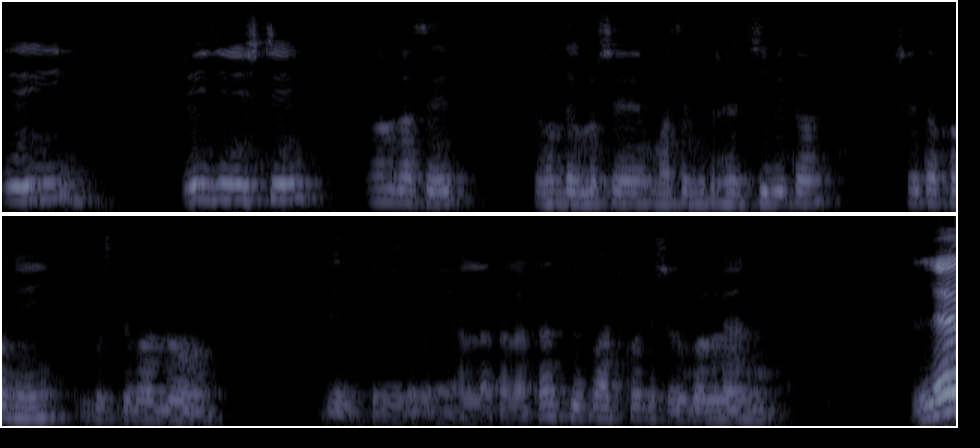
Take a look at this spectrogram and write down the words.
এই এই জিনিসটি ওনার কাছে যখন দেখল সে মাছের ভিতরে জীবিত, সে তখনই বুঝতে পারল যে তিনি তখনই আল্লাহ তালা তাসবি পাঠ করতে শুরু করলেন। لا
